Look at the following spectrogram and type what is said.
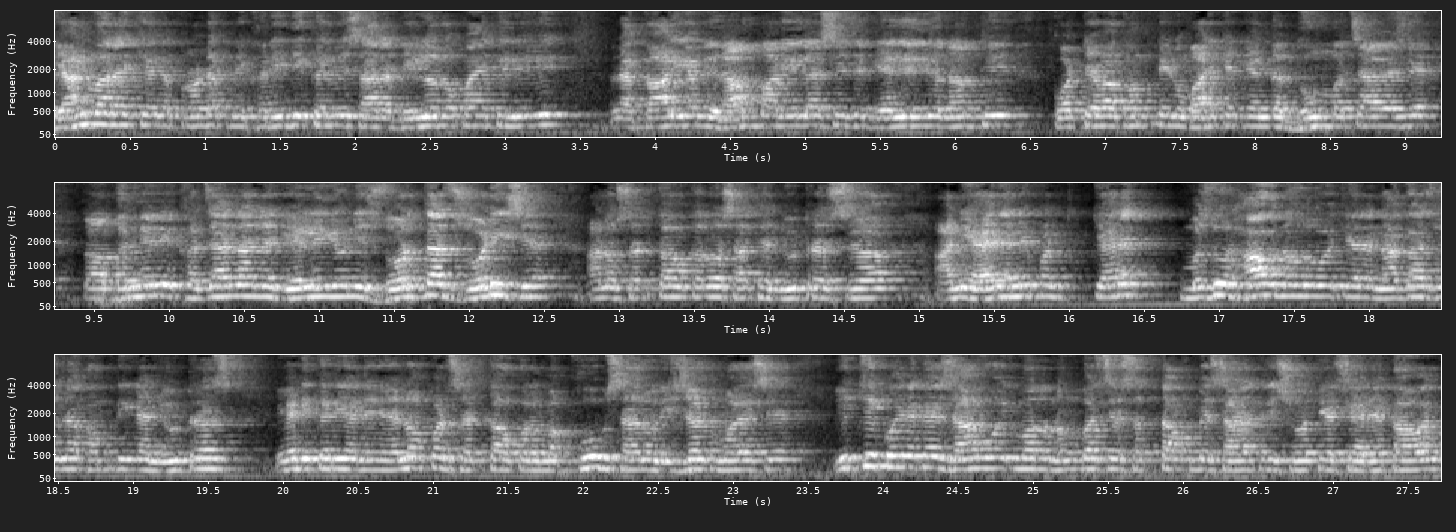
ધ્યાનમાં રાખી અને પ્રોડક્ટની ખરીદી કરવી, સારા ડીલરો પાસેથી લેવી. અને આ કાળિયાની રામબાણ લીલા છે જે ગેલેરીઓ નામથી કોટેવા કંપનીનું માર્કેટની અંદર ધૂમ મચાવે છે. તો આ બંનેની ખજાના અને ગેલેરીઓની જોરદાર જોડી છે. આનો છંટકાવ કરવો સાથે ન્યુટ્રસ, આની હારે પણ ક્યારેક મજૂર હાવ નવરો હોય ત્યારે નાગાર્જુના કંપનીના ન્યુટ્રસ એડ કરી અને એનો પણ છંટકાવ કરવામાં ખૂબ સારું રિઝલ્ટ મળે છે. એથી કોઈને કંઈ જાણવું હોય તો મારો નંબર છે સત્તાણું બે સાડત્રીસ છોતેર ચાર એકાવન,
